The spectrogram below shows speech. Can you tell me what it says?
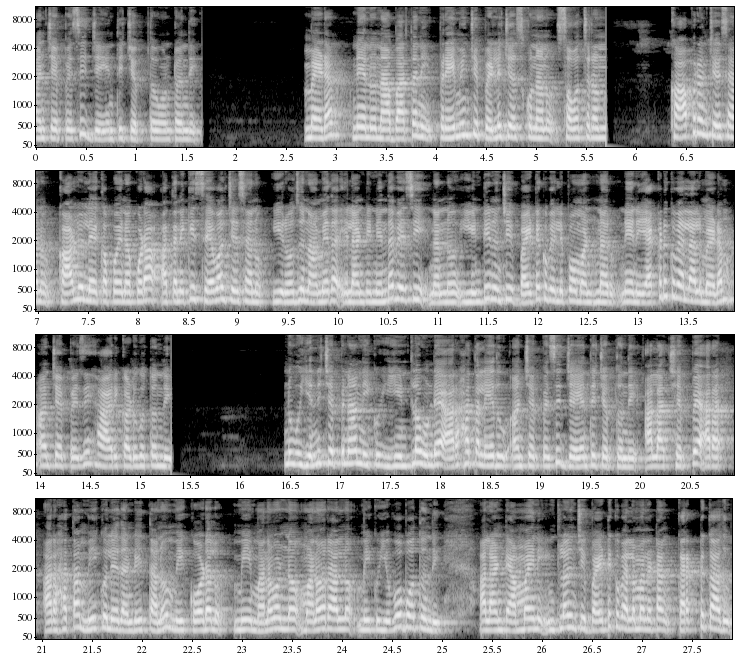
అని చెప్పేసి జయంతి చెప్తూ ఉంటుంది. మేడం నేను నా భర్తని ప్రేమించి పెళ్ళి చేసుకున్నాను. సంవత్సరం కాపురం చేశాను. కాళ్ళు లేకపోయినా కూడా అతనికి సేవలు చేశాను. ఈరోజు నా మీద ఇలాంటి నింద వేసి నన్ను ఈ ఇంటి నుంచి బయటకు వెళ్ళిపోమంటున్నారు. నేను ఎక్కడికి వెళ్ళాలి మేడం? అని చెప్పేసి హారిక అడుగుతుంది. నువ్వు ఎన్ని చెప్పినా నీకు ఈ ఇంట్లో ఉండే అర్హత లేదు అని చెప్పేసి జయంతి చెప్తుంది. అలా చెప్పే అర అర్హత మీకు లేదండి. తను మీ కోడలు మీ మనవన్నో మనవరాలను మీకు ఇవ్వబోతుంది. అలాంటి అమ్మాయిని ఇంట్లో నుంచి బయటకు వెళ్ళమనటం కరెక్ట్ కాదు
